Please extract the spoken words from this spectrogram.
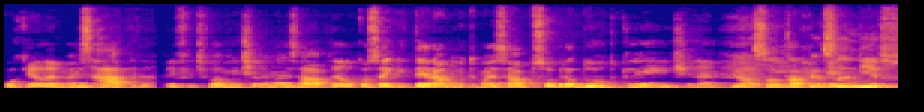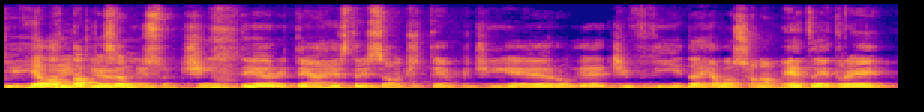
Porque ela é mais rápida. Efetivamente, ela é mais rápida. Ela consegue iterar muito mais rápido sobre a dor do cliente, né? E ela só está pensando e, nisso. E, e ela está pensando nisso o dia inteiro e tem a restrição de tempo e dinheiro, é, de vida, relacionamento, entre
